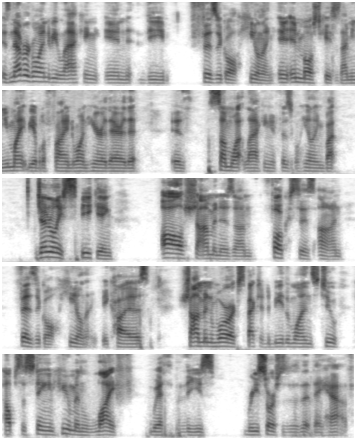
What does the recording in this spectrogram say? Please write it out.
is never going to be lacking in the physical healing in, in most cases. I mean, you might be able to find one here or there that is somewhat lacking in physical healing, but generally speaking, all shamanism focuses on physical healing because shaman were expected to be the ones to help sustain human life with these resources that they have.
